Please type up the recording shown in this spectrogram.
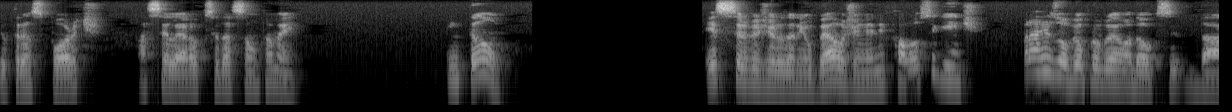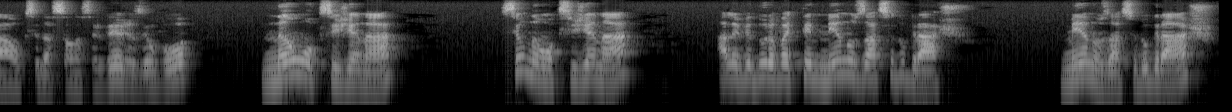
E o transporte acelera a oxidação também. Então, esse cervejeiro da New ele falou o seguinte: para resolver o problema da, oxi da oxidação nas cervejas, eu vou não oxigenar. Se eu não oxigenar, a levedura vai ter menos ácido graxo. Menos ácido graxo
